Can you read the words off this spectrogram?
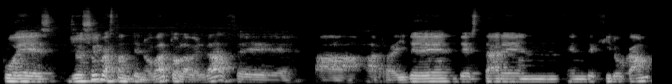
Pues yo soy bastante novato, la verdad. Eh, a, raíz de, estar en, en The Hero Camp,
